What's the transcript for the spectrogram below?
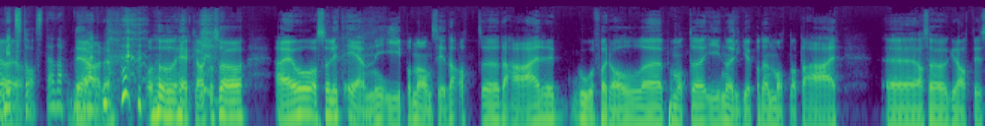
ja, mitt ståsted, da. Det er det. Og helt klart. Og så er jeg jo også litt enig i, på den annen side, at uh, det er gode forhold uh, på en måte i Norge på den måten at det er altså gratis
